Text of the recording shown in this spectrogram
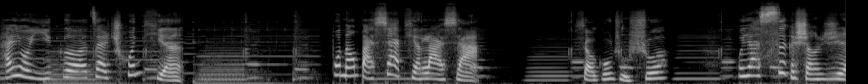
还有一个在春天，不能把夏天落下。小公主说：“我要四个生日。”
